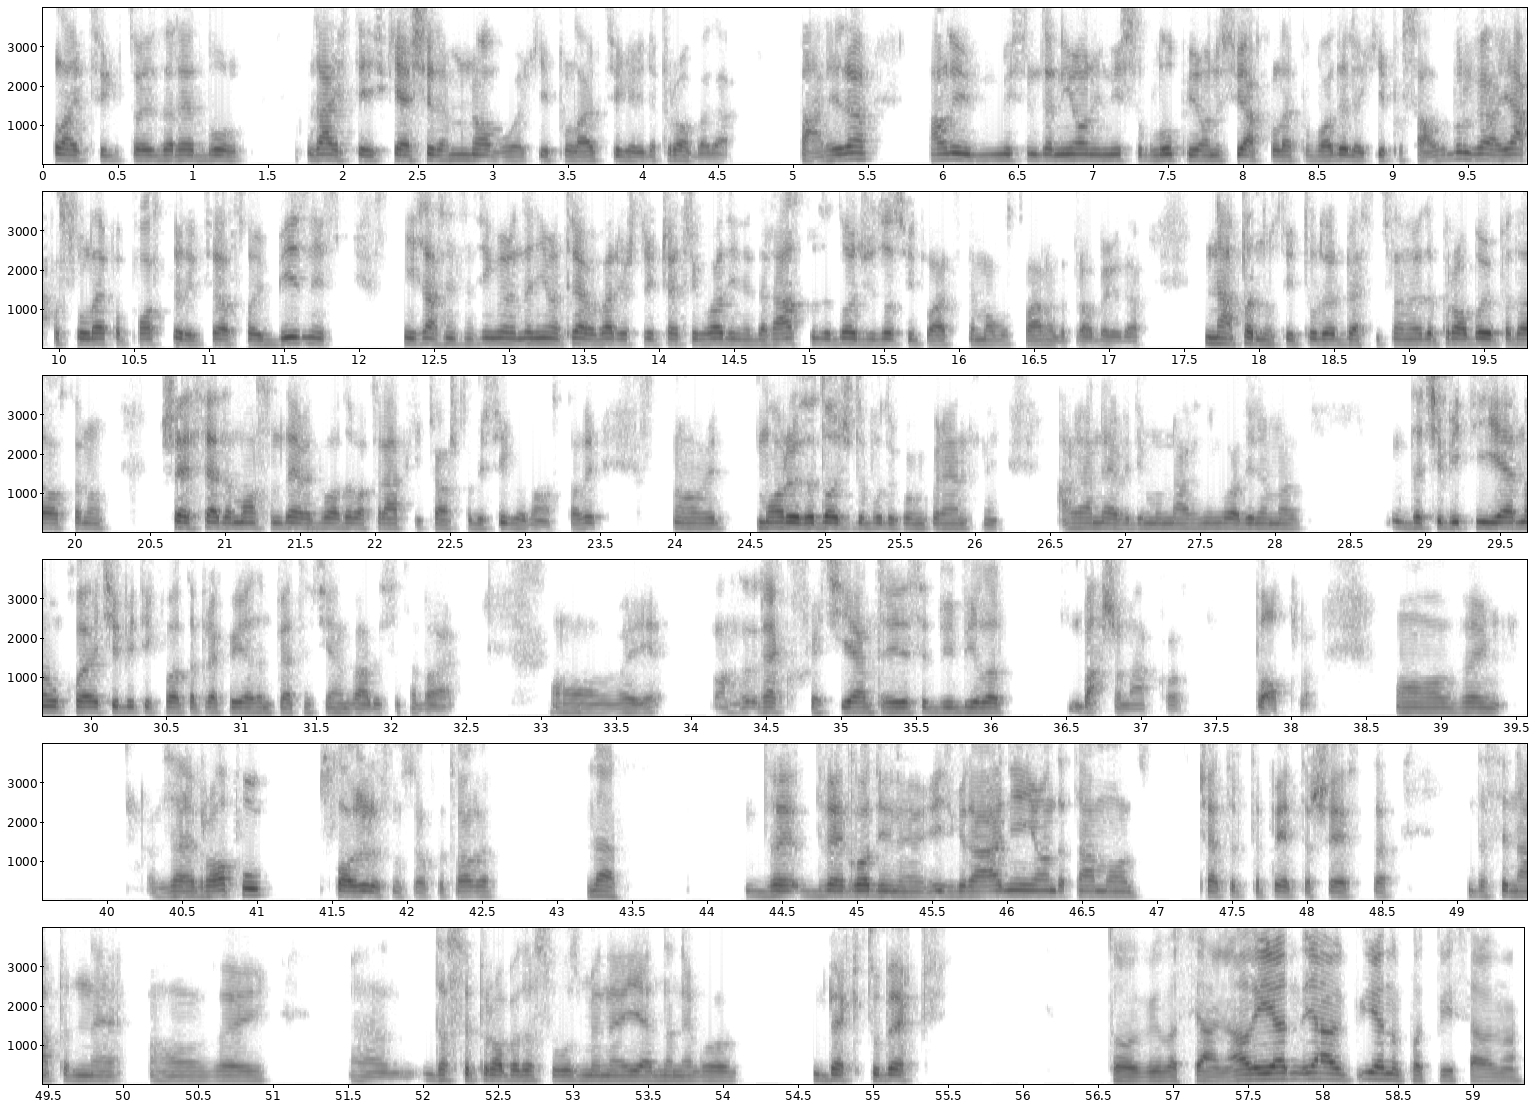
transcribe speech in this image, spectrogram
Leipzig, to je da Red Bull zaista iskešira mnogo u ekipu Leipziga i da proba da parira, ali mislim da ni oni nisu glupi, oni su jako lepo vodili ekipu Salzburga, jako su lepo postavili ceo svoj biznis i sasvim sam siguran da njima treba bar još 3-4 godine da rastu, da dođu do situacije da mogu stvarno da probaju da napadnu titulu, jer besmisleno je da probaju pa da ostanu 6, 7, 8, 9 bodova kratki kao što bi sigurno ostali. Ovi, moraju da dođu da budu konkurentni, ali ja ne vidim u narednim godinama da će biti jedna u kojoj će biti kvota preko 1.15, 1.20 na Bayern. Ove, rekao već 1.30 bi bilo baš onako poklon. Ove, za Evropu složili smo se oko toga. Da. Dve, dve godine izgradnje i onda tamo od četvrta, peta, šesta da se napadne ovaj, da se proba da se uzme ne jedna nego back to back. To bi bilo sjajno, ali jed, ja jednu potpisao no.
